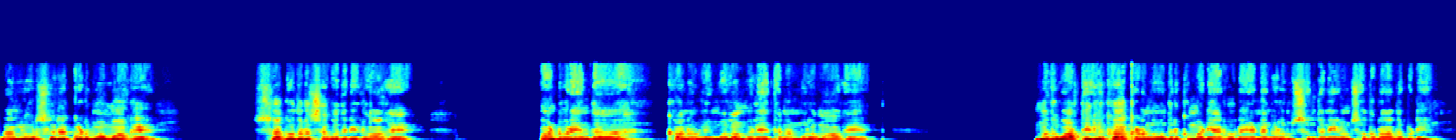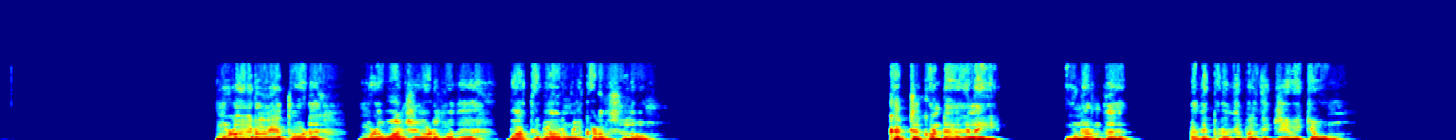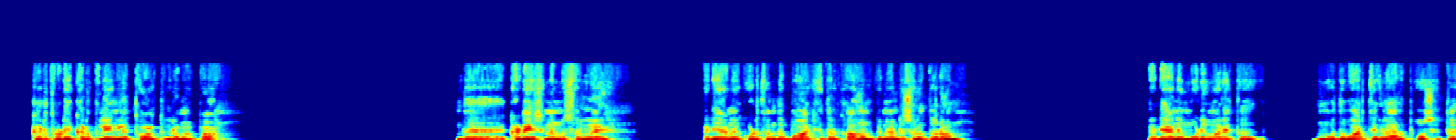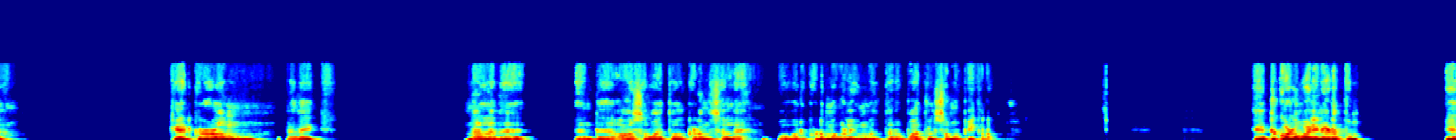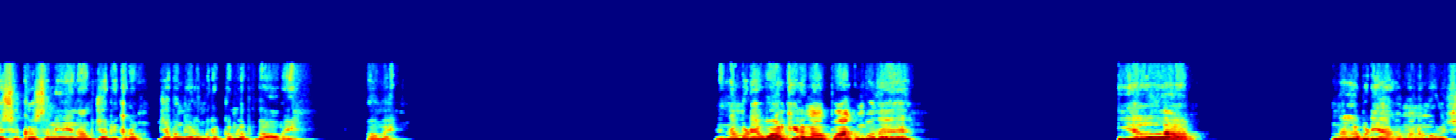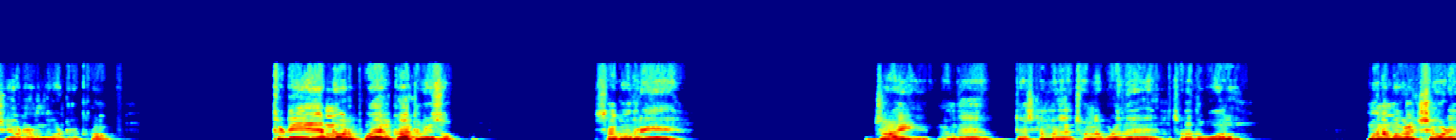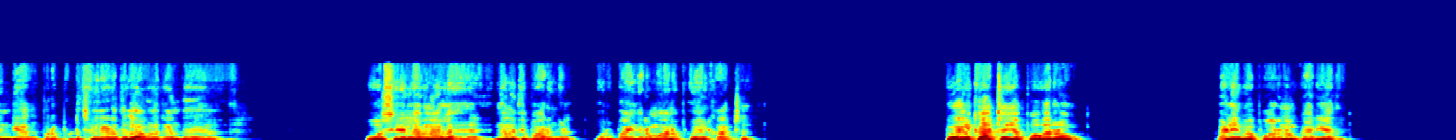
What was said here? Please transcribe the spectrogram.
நாங்கள் ஒரு சிறு குடும்பமாக சகோதர சகோதரிகளாக ஆண்டவரே இந்த காணொளி மூலம் இளையத்தனம் மூலமாக மது வார்த்தைகளுக்காக கடந்து வந்திருக்கும் அடியார்களுடைய எண்ணங்களும் சிந்தனைகளும் சிதறாதபடி முழு இருதயத்தோடு முழு வாஞ்சியோடு மது வார்த்தைகளாக அவங்களுக்கு கடந்து செல்லவும். கற்றுக்கொண்டவைகளை உணர்ந்து அதை பிரதிபலித்து ஜீவிக்கவும். கருத்துடைய கருத்தில் எங்களை தாழ்த்துக்கிறோம் அப்பா இந்த கடைசி நிமிஷத்தில் அடியானை கொடுத்த அந்த பாக்கியத்திற்காக நமக்கு நன்றி செலுத்துகிறோம். அடியானை மூடி மறைத்து முது வார்த்தைகளால் போஷித்து கேட்கிறவர்களும் அதை நல்லது என்று ஆசீர்வாதத்தோடு கடந்து செல்ல ஒவ்வொரு குடும்பங்களையும் திருப்பாத்தில் சமர்ப்பிக்கிறோம். ஏற்றுக்கொள்ளும் வழி நடத்தும். இயேசு கிறிஸ்தனினை நாம் ஜெபிக்கிறோம். ஜபங்களும் இருக்கம்ல பிதாவே ஆமே நம்முடைய வாழ்க்கையில நாம் பார்க்கும்போது எல்லாம் நல்லபடியாக மனமகிழ்ச்சியோடு நடந்து கொண்டிருக்கிறோம். திடீர்னு ஒரு புயல் காற்று வீசும். சகோதரி ஜாய் அந்த டெஸ்டமல்ல சொன்ன பொழுது சொன்னது போல் மனமகிழ்ச்சியோடு இந்தியாவுக்கு புறப்பட்டு செல்ல இடத்துல அவங்களுக்கு அந்த ஓசி இல்லாதனால நினைத்து பாருங்கள். ஒரு பயங்கரமான புயல் காற்று. புயல் காற்று எப்போ வரும்? அழிவு எப்போ வரும் நமக்கு அறியாது.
